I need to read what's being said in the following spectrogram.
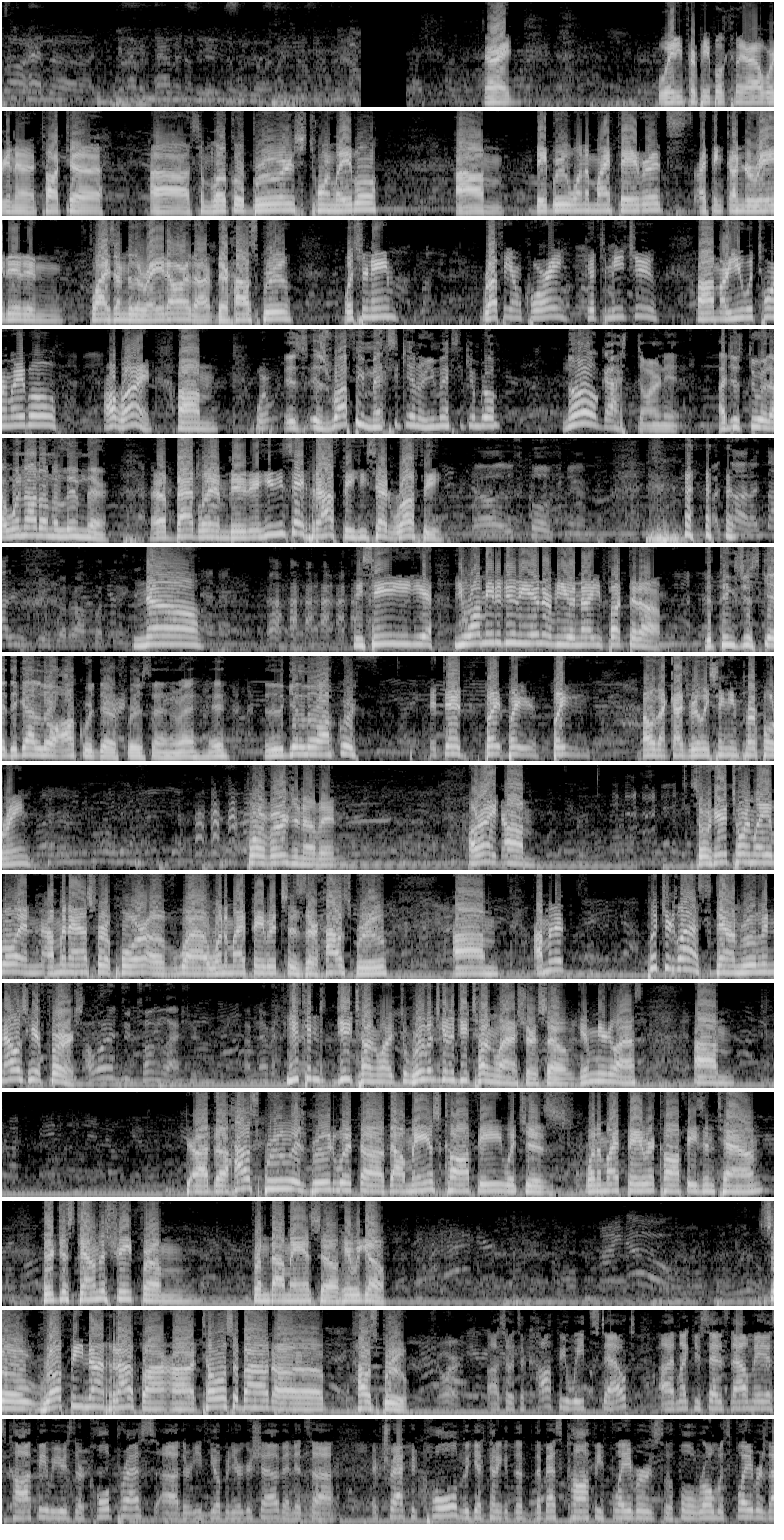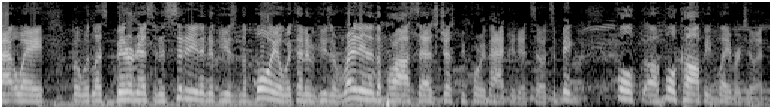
All right. Waiting for people to clear out. We're going to talk to uh, some local brewers, Torn Label. Um, they brew one of my favorites, I think underrated and flies under the radar, the, their house brew. What's your name? Ruffy, I'm Corey. Good to meet you. Um, are you with Torn Label? All right. Um, is is Rafi Mexican? Are you Mexican, bro? No, gosh darn it! I just threw it. I went out on a limb there. uh, bad limb, dude. He didn't say Rafi, he said Ruffy. Well, it was close, man. I thought I thought he was doing the Rafa thing. No. you see, you, you want me to do the interview and now you fucked it up. The things just get they got a little awkward there for a second, right? Hey, did it get a little awkward? It did, but but but oh, that guy's really singing "Purple Rain." Poor version of it. All right, um, so we're here at Torn Label, and I'm going to ask for a pour of uh, one of my favorites is their house brew. Um, I'm going to put your glasses down, Ruben. I was here first. I want to do tongue lasher. I've never. You can do tongue. lasher. Ruben's going to do tongue lasher, so give him your glass. Um, uh, the house brew is brewed with uh, Thou Mayest coffee, which is one of my favorite coffees in town. They're just down the street from from Thou Mayest, so here we go. So, Ruffy, not Rafa, uh, tell us about uh, house brew. Uh, so it's a coffee wheat stout, uh, and like you said, it's Thou Mayest coffee. We use their cold press, uh, their Ethiopian Yirgacheffe, and it's uh, extracted cold. We get kind of get the, the best coffee flavors, the full aromas, flavors that way, but with less bitterness and acidity than if using the boil. We kind of infuse it right into the process just before we package it. So it's a big, full, uh, full coffee flavor to it.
